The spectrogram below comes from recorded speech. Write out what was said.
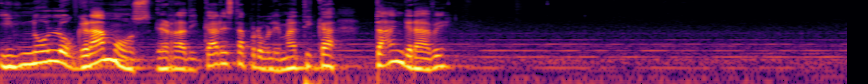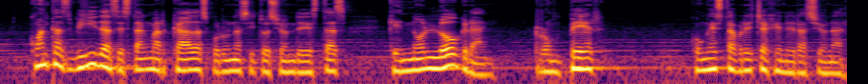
y no logramos erradicar esta problemática tan grave? ¿Cuántas vidas están marcadas por una situación de estas que no logran romper con esta brecha generacional?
